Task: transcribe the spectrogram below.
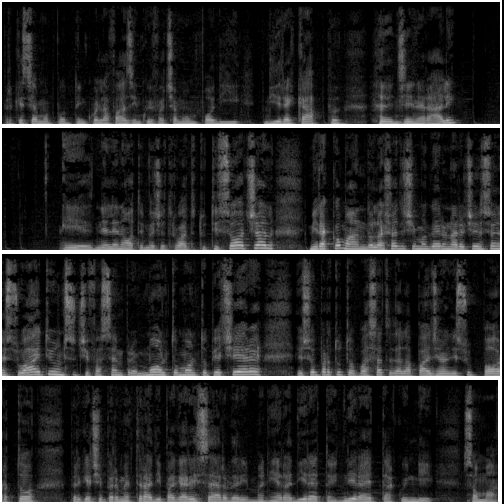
perché siamo appunto in quella fase in cui facciamo un po' di, di recap generali. E nelle note invece trovate tutti i social. Mi raccomando, lasciateci magari una recensione su iTunes, ci fa sempre molto molto piacere e soprattutto passate dalla pagina di supporto perché ci permetterà di pagare i server in maniera diretta o indiretta. Quindi, insomma,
